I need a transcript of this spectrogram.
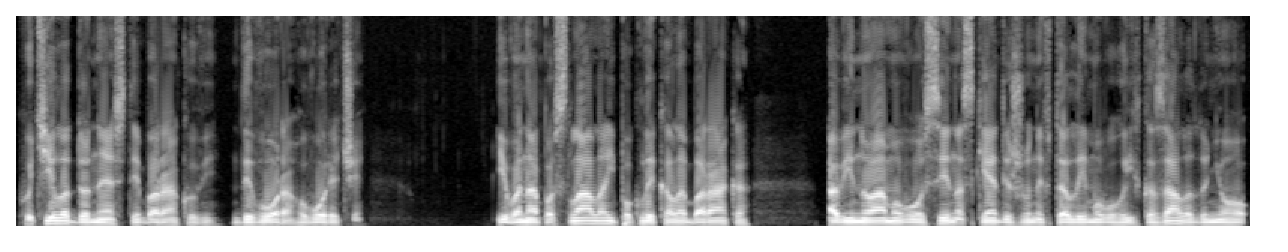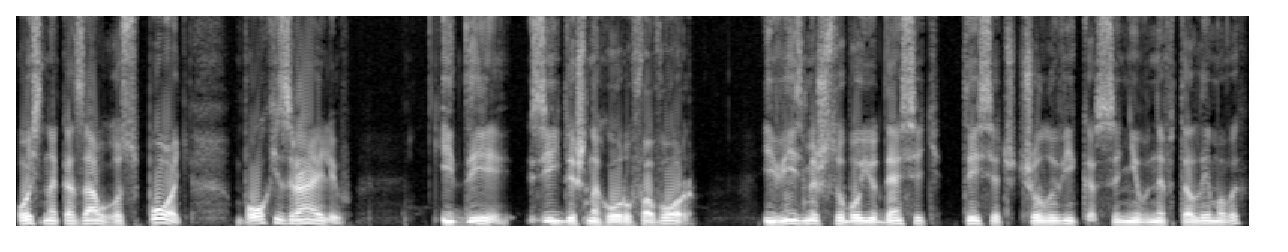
хотіла донести баракові, Девора, говорячи. І вона послала і покликала барака Авіноамового сина з Кедешу Нефталимового, і сказала до нього: Ось наказав Господь, Бог Ізраїлів. Іди, зійдеш на гору Фавор, і візьмеш з собою десять тисяч чоловіка, синів Нефталимових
